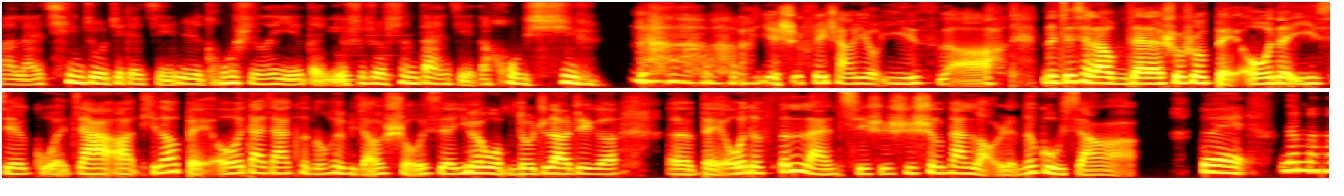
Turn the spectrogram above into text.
啊，来庆祝这个节日，同时呢，也等于是说圣诞节的后续，也是非常有意思啊。那接下来我们再来说说北欧的一些国家啊。提到北欧，大家可能会比较熟悉，因为我们都知道这个呃，北欧的芬兰其实是圣诞老人的故乡啊。对，那么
